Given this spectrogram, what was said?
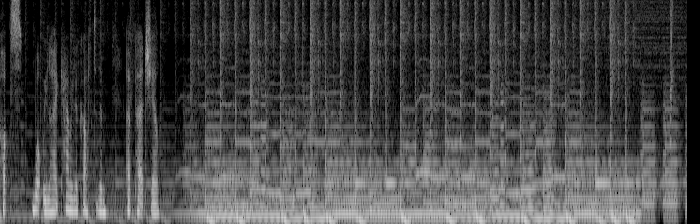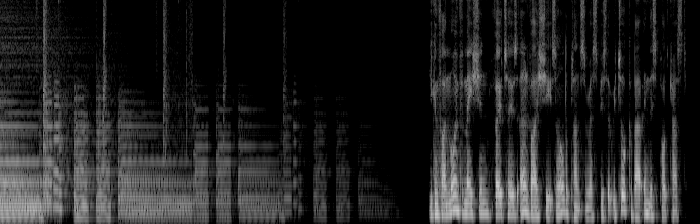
pots, what we like, how we look after them at Perch Hill. You can find more information, photos, and advice sheets on all the plants and recipes that we talk about in this podcast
